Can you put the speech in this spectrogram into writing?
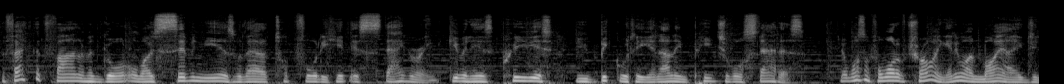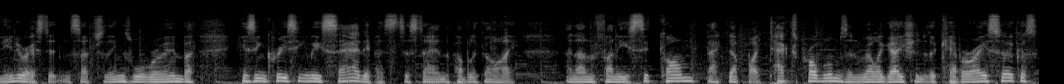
The fact that Farnham had gone almost seven years without a top 40 hit is staggering, given his previous ubiquity and unimpeachable status. It wasn't for want of trying. Anyone my age and interested in such things will remember his increasingly sad efforts to stay in the public eye, an unfunny sitcom backed up by tax problems and relegation to the cabaret circus,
